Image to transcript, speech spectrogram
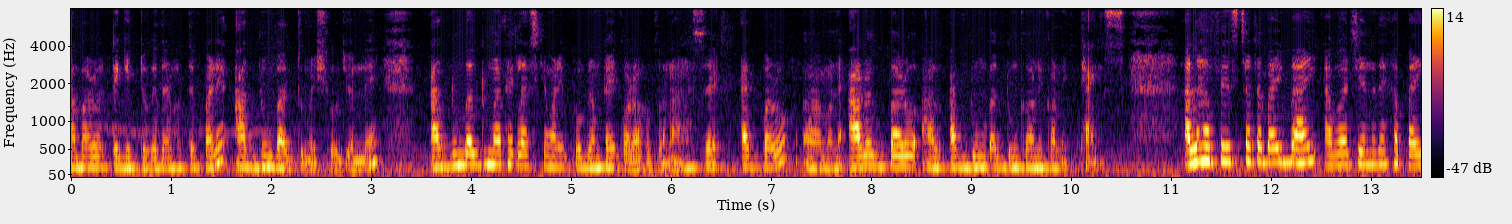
আবারও একটা গেট টুগেদার হতে পারে আগডুম বাগডুমের সৌজন্যে। আগডুম বাগডুম না থাকলে আজকে আমার এই প্রোগ্রামটাই করা হতো না। সো একবারও মানে আরও একবারও আগডুম বাগডুমকে অনেক অনেক থ্যাংকস আল্লাহ হাফেজ, টাটা বাই বাই আবার জেনে দেখা পাই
